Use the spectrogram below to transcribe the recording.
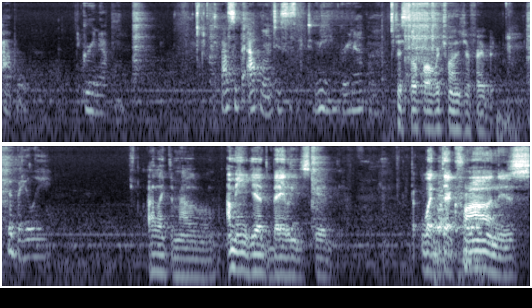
apple, green apple. That's what the apple one tastes like to me, green apple. Just so far, which one is your favorite? The Bailey. I like the Malibu. I mean, yeah, the Bailey's good. But what the Crown is,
